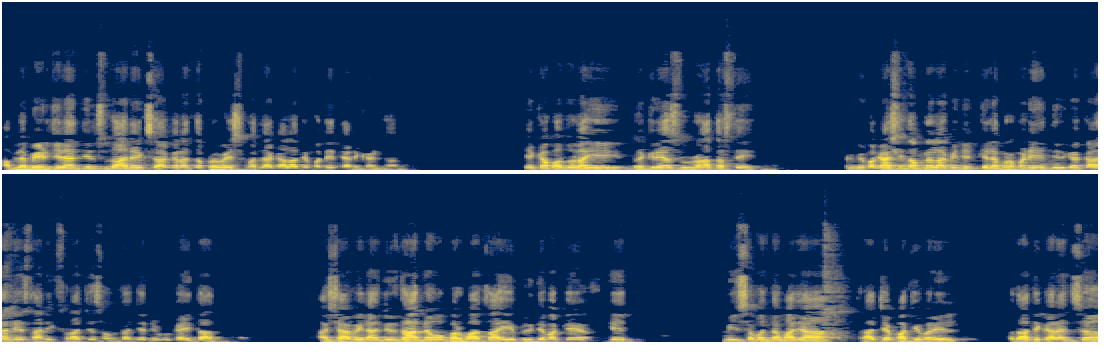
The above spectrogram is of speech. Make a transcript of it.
आपल्या बीड जिल्ह्यातील सुद्धा अनेक सहकाऱ्यांचा प्रवेश मधल्या कालावधीमध्ये त्या ठिकाणी झाला. एका बाजूला ही प्रक्रिया सुरू राहत असते. पण मी मगाशीच आपल्याला विदित केल्याप्रमाणे दीर्घकाळाने स्थानिक स्वराज्य संस्थांच्या निवडणुका येतात. अशा वेळेला निर्धार नवपर्वाचा ही ब्रीदवाक्य घेत मी संबंध माझ्या राज्य पातळीवरील पदाधिकाऱ्यांसह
